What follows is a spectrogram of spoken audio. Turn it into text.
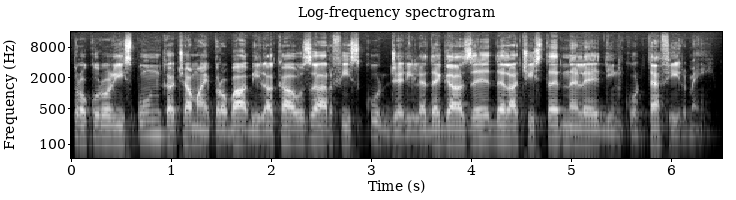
Procurorii spun că cea mai probabilă cauză ar fi scurgerile de gaze de la cisternele din curtea firmei.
